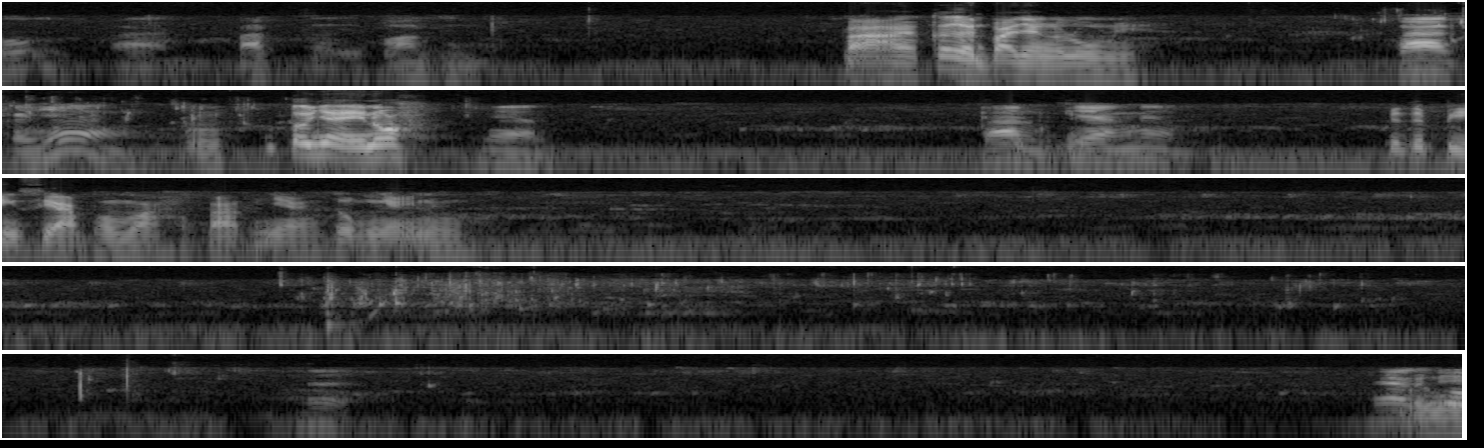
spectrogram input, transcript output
โอ้ยป่านปักใส่ฟองขึ้นปลาก็เอินปลายังกะลุงนี่ปลากระแยงอืมตัวใหญ่เนาะแม่นปลาแกงเนี่ยเป็นตะปิ่งเสียบผมว่าปลากระยังตัวใหญ่หนึ่งแม่ก็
